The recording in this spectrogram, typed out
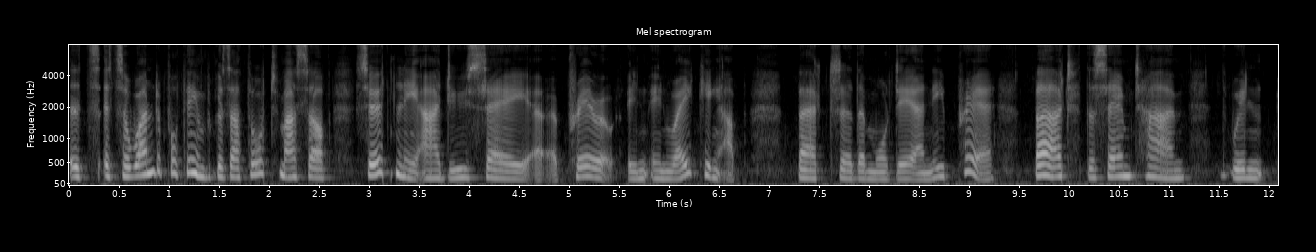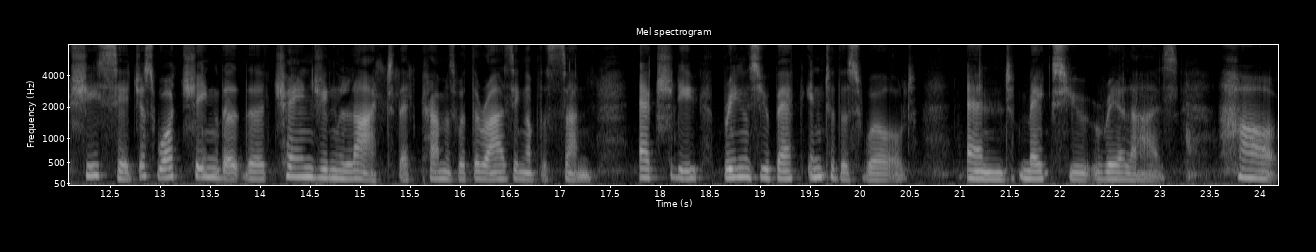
it's it's a wonderful thing because I thought to myself, certainly I do say a prayer in, in waking up, but uh, the Modeh prayer. But at the same time, when she said, just watching the, the changing light that comes with the rising of the sun actually brings you back into this world and makes you realize how,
